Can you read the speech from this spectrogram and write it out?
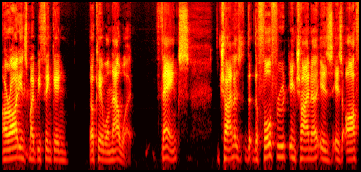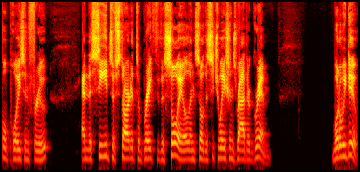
our audience might be thinking, okay, well now what? Thanks. China's the, the full fruit in China is is awful poison fruit, and the seeds have started to break through the soil, and so the situation's rather grim. What do we do?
